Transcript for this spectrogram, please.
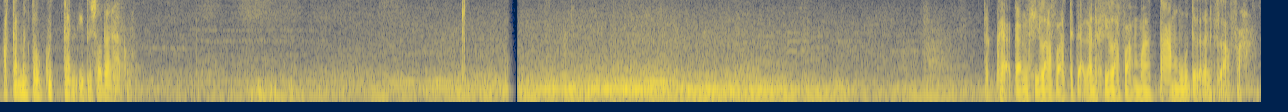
Akan mentogutkan itu saudaraku. tegakkan khilafah, tegakkan khilafah matamu, tegakkan khilafah.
